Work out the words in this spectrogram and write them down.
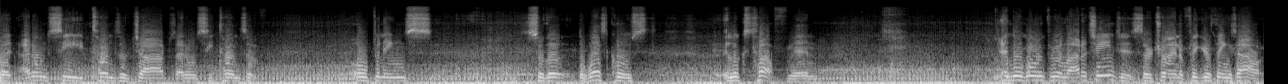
but I don't see tons of jobs. I don't see tons of openings. So the the West Coast, it looks tough, man. And they're going through a lot of changes. They're trying to figure things out.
